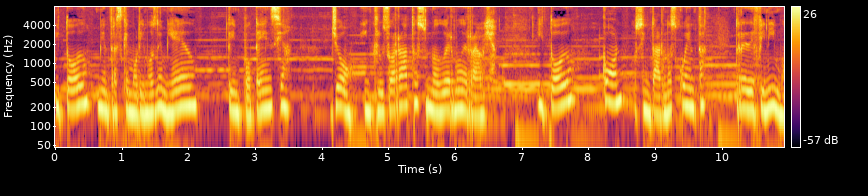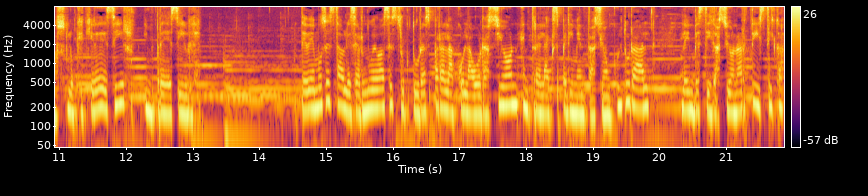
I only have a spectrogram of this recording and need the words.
Y todo mientras que morimos de miedo, de impotencia. Yo, incluso a ratos, no duermo de rabia. Y todo con o sin darnos cuenta, redefinimos lo que quiere decir impredecible. Debemos establecer nuevas estructuras para la colaboración entre la experimentación cultural, la investigación artística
